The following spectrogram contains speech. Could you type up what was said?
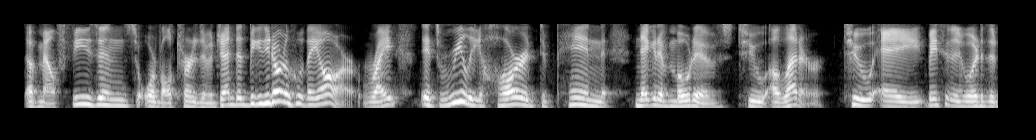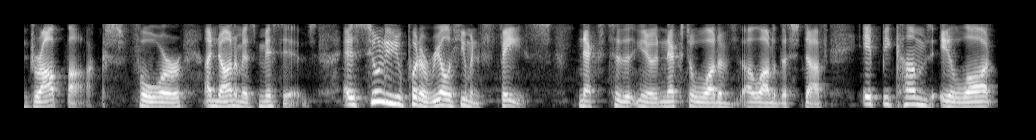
of malfeasance or of alternative agendas because you don't know who they are, right? It's really hard to pin negative motives to a letter to a basically what is a Dropbox for anonymous missives. As soon as you put a real human face next to the you know next to a lot of a lot of the stuff, it becomes a lot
